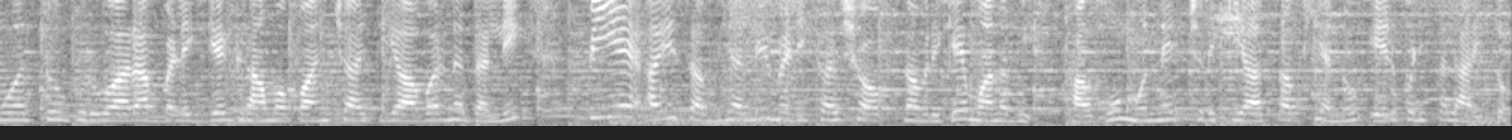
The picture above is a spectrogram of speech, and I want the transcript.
ಮೂವತ್ತು ಗುರುವಾರ ಬೆಳಗ್ಗೆ ಗ್ರಾಮ ಪಂಚಾಯಿತಿಯ ಆವರಣದಲ್ಲಿ ಪಿಎಐ ಸಭೆಯಲ್ಲಿ ಮೆಡಿಕಲ್ ಶಾಪ್ನವರಿಗೆ ಮನವಿ ಹಾಗೂ ಮುನ್ನೆಚ್ಚರಿಕೆಯ ಸಭೆಯನ್ನು ಏರ್ಪಡಿಸಲಾಯಿತು.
